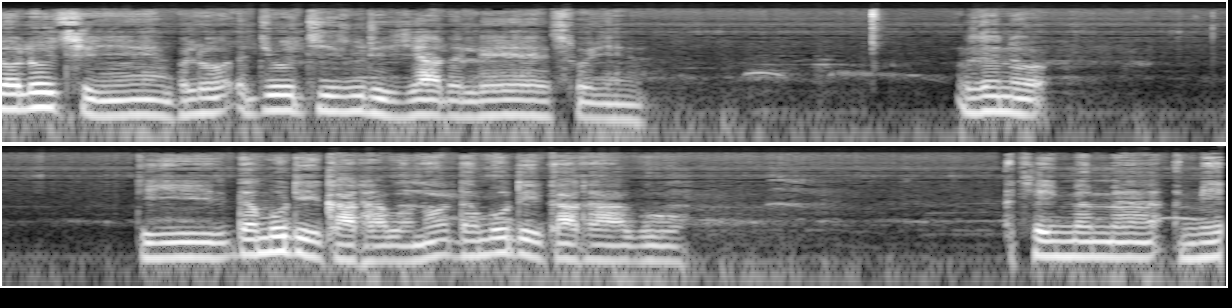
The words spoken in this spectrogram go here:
ဇော်လို့ချင်ရင်ဘလို့အကျိုးကျေးဇူးတွေရတယ်လဲဆိုရင်ဦးဇင်းတို့ဒီတမ္မုဒ္ဒေဂါထာပေါ့နော်တမ္မုဒ္ဒေဂါထာကို အချိန်မှန်မှန်အမြဲ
